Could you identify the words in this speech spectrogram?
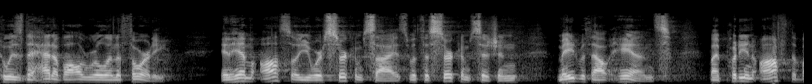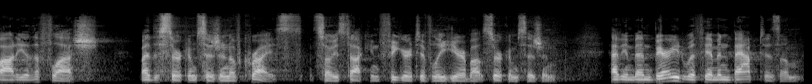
who is the head of all rule and authority. In him also you were circumcised with the circumcision made without hands, by putting off the body of the flesh by the circumcision of Christ. So he's talking figuratively here about circumcision. Having been buried with him in baptism.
